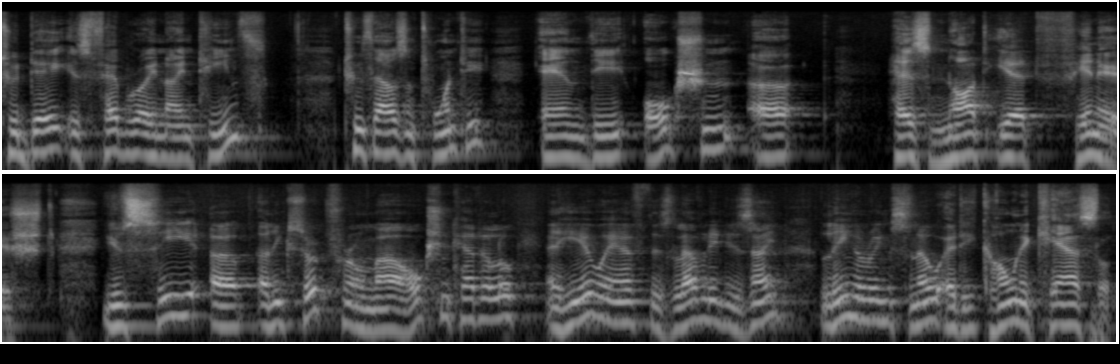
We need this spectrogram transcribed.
Today is February 19th, 2020, and the auction uh, has not yet finished. You see uh, an excerpt from our auction catalog, and here we have this lovely design, Lingering Snow at Hikone Castle.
